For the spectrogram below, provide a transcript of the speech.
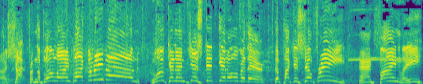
A shot from the blue line, blocked the rebound. Luukkonen just did get over there. The puck is still free. And finally,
